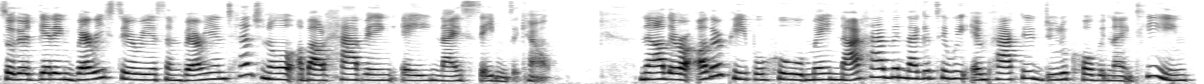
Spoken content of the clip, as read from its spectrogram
So they're getting very serious and very intentional about having a nice savings account. Now, there are other people who may not have been negatively impacted due to COVID 19,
